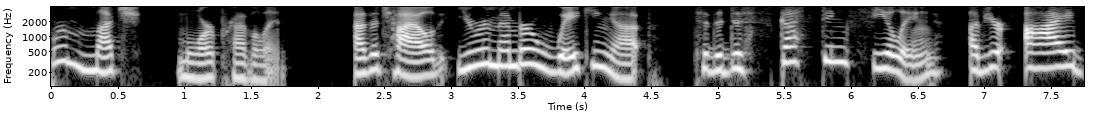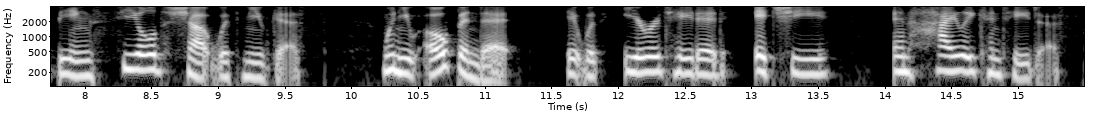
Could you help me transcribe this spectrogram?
were much more prevalent. As a child, you remember waking up to the disgusting feeling of your eye being sealed shut with mucus. When you opened it, it was irritated, itchy, and highly contagious.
